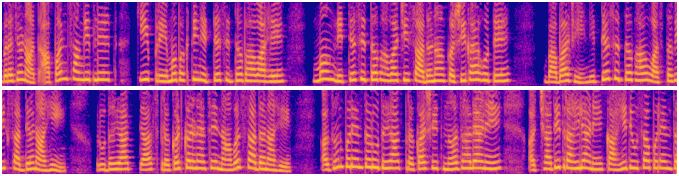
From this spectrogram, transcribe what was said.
ब्रजनात आपण सांगितलेत की प्रेमभक्ती नित्यसिद्ध भाव आहे. मग नित्यसिद्ध भावाची साधना कशी काय होते? बाबाजी नित्यसिद्ध भाव वास्तविक साध्य नाही. हृदयात त्यास प्रकट करण्याचे नावच साधन आहे. अजूनपर्यंत हृदयात प्रकाशित न झाल्याने आच्छादित राहिल्याने काही दिवसापर्यंत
